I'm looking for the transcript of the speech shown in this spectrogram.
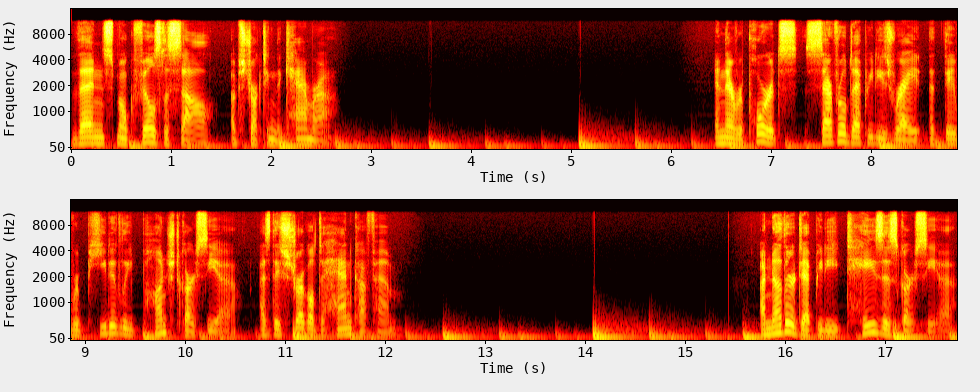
Then smoke fills the cell, obstructing the camera. In their reports, several deputies write that they repeatedly punched Garcia as they struggled to handcuff him. Another deputy tases Garcia.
